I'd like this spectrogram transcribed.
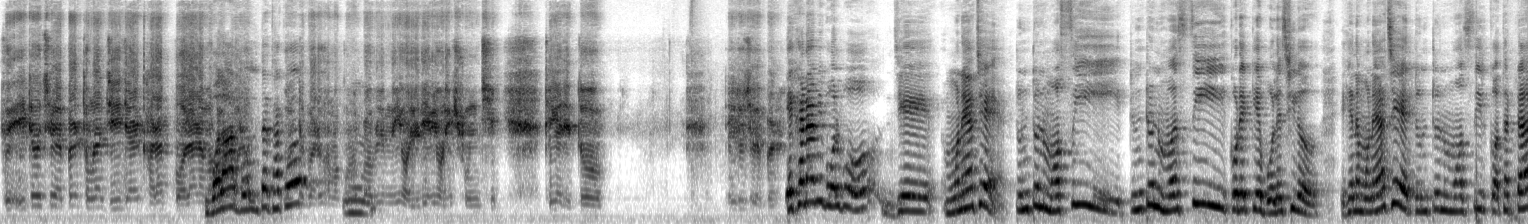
তো এটা হচ্ছে ব্যাপার। তোমরা যে যার খারাপ বলার বলা বলতে থাকো। কোনো প্রবলেম নেই। অলরেডি আমি অনেক শুনছি। ঠিক আছে তো এখানে আমি বলব যে মনে আছে, টুনটুন মসি টুনটুন মসি করে কে বলেছিল? এখানে মনে আছে, টুনটুন মসির কথাটা?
